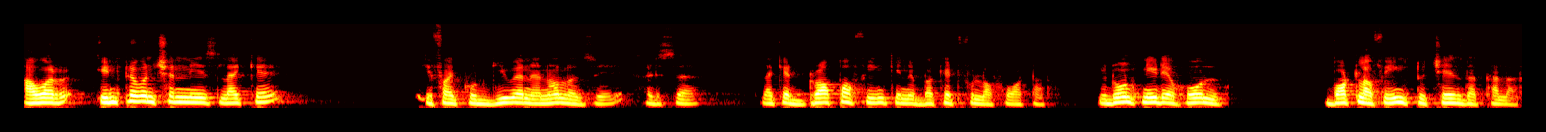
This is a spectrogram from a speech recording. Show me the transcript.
our intervention is like a, if I could give an analogy, it's a, like a drop of ink in a bucket full of water. You don't need a whole bottle of ink to change the color.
